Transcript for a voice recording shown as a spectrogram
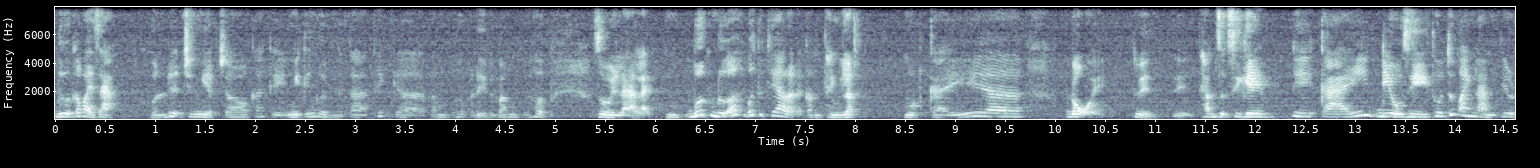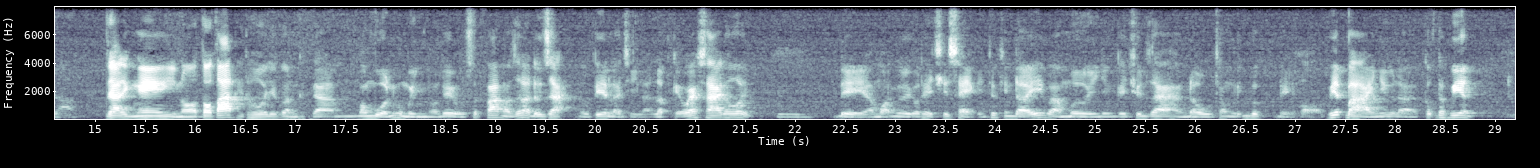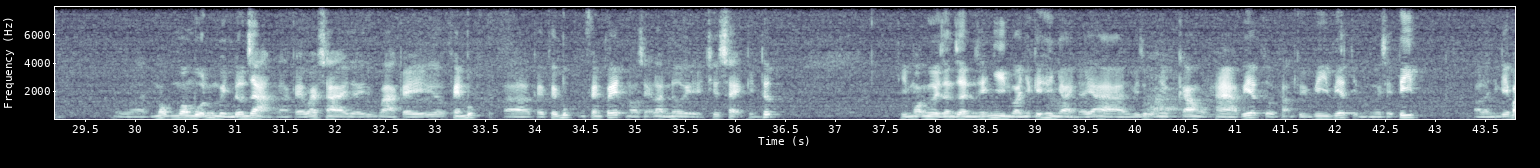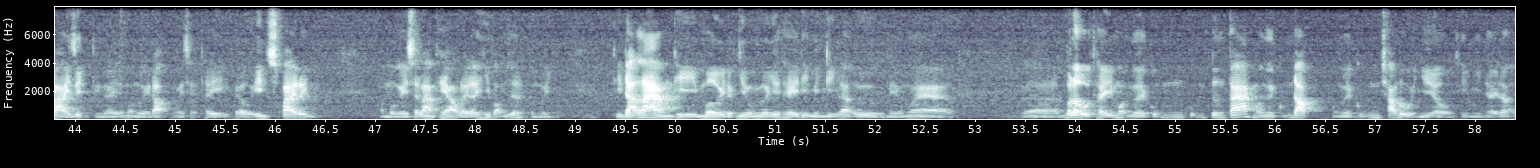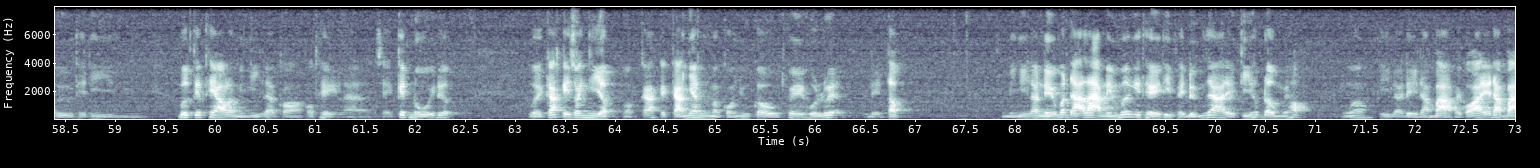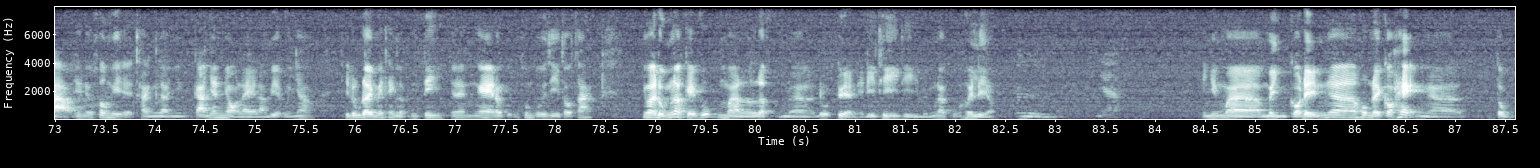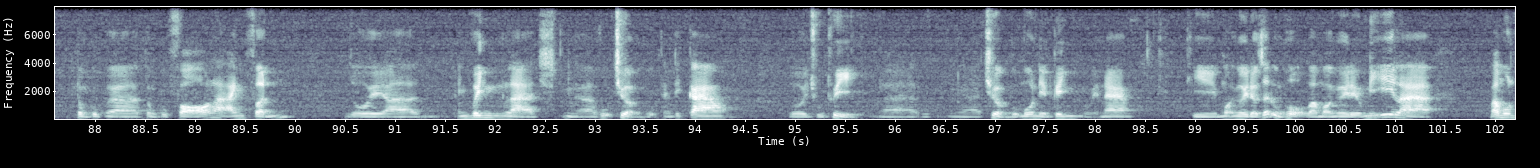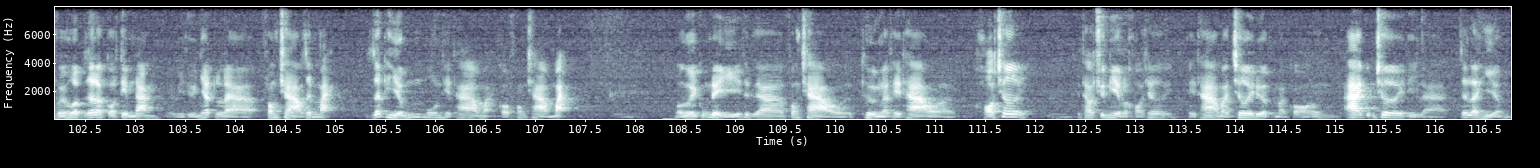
đưa các bài giảng huấn luyện chuyên nghiệp cho các cái những cái người mà người ta thích uh, ba môn phối hợp và đến với ba môn phối hợp. Rồi là lại bước nữa bước tiếp theo là lại cần thành lập một cái uh, đội tuyển để tham dự SEA Games. Thì cái điều gì thôi thúc anh làm cái điều đó? Ra thì nghe thì nó to tát thì thôi chứ còn thực ra mong muốn của mình nó đều xuất phát nó rất là đơn giản. Đầu tiên là chỉ là lập cái website thôi. Ừ để à, mọi người có thể chia sẻ kiến thức trên đấy và mời những cái chuyên gia hàng đầu trong lĩnh vực để họ viết bài như là cộng tác viên. Và mong mong muốn của mình đơn giản là cái website đấy và cái Facebook à, cái Facebook fanpage nó sẽ là nơi để chia sẻ kiến thức. Thì mọi người dần dần sẽ nhìn vào những cái hình ảnh đấy à ví dụ như Cao Ngọc Hà viết rồi Phạm Thúy Vi viết thì mọi người sẽ tin. Hoặc là những cái bài dịch từ đấy mọi người đọc mọi người sẽ thấy kiểu inspiring. Mọi người sẽ làm theo đấy là hy vọng rất của mình thì đã làm thì mời được nhiều người như thế thì mình nghĩ là ừ nếu mà uh, bắt đầu thấy mọi người cũng cũng tương tác mọi người cũng đọc mọi người cũng trao đổi nhiều thì mình thấy là ừ thế thì bước tiếp theo là mình nghĩ là có có thể là sẽ kết nối được với các cái doanh nghiệp hoặc các cái cá nhân mà có nhu cầu thuê huấn luyện để tập. Mình nghĩ là nếu mà đã làm đến mức như thế thì phải đứng ra để ký hợp đồng với họ đúng không? Thì là để đảm bảo phải có ai đấy đảm bảo chứ nếu không thì thành là những cá nhân nhỏ lẻ làm việc với nhau. Thì lúc đấy mới thành lập công ty cho nên nghe nó cũng không có gì to tát nhưng mà đúng là cái lúc mà lập à, đội tuyển để đi thi thì đúng là cũng hơi liều Ừ. Yeah. Nhưng mà mình có đến à, hôm đấy có hẹn à, tổng tổng cục tổng cục phó là anh Phấn rồi anh Vinh là vụ trưởng vụ thành tích cao rồi chú Thủy là trưởng bộ môn điền kinh của Việt Nam thì mọi người đều rất ủng hộ và mọi người đều nghĩ là ba môn phối hợp rất là có tiềm năng bởi vì thứ nhất là phong trào rất mạnh rất hiếm môn thể thao mà có phong trào mạnh mọi người cũng để ý thực ra phong trào thường là thể thao là khó chơi. Thể thao chuyên nghiệp là khó chơi. Thể thao mà chơi được mà có ai cũng chơi thì là rất là hiếm.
